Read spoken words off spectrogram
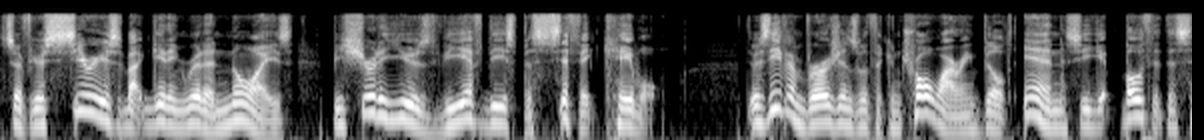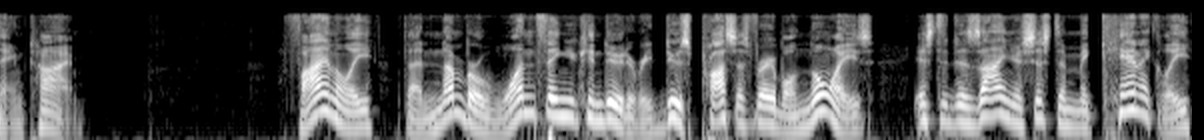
So if you're serious about getting rid of noise, be sure to use VFD specific cable. There's even versions with the control wiring built in so you get both at the same time. Finally, the number one thing you can do to reduce process variable noise is to design your system mechanically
